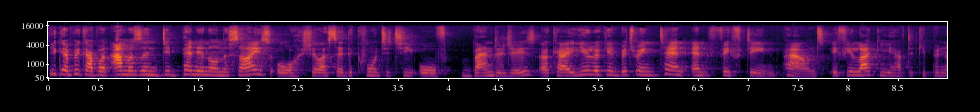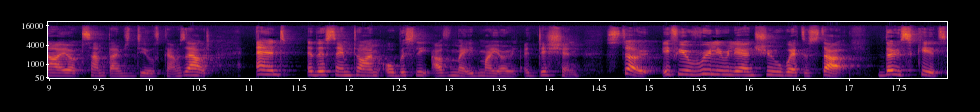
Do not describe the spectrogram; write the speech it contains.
you can pick up on amazon depending on the size or shall i say the quantity of bandages okay? You're looking between 10 and 15 pounds. If you're lucky you have to keep an eye out. Sometimes deals comes out. And at the same time obviously i've made my own addition. So if you're really really unsure where to start those kits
